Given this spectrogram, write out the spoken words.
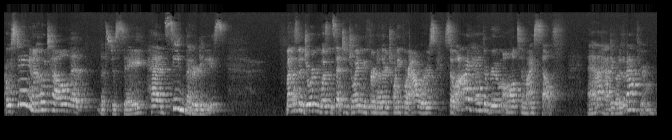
I was staying in a hotel that, let's just say, had seen better days. My husband Jordan wasn't set to join me for another 24 hours, so I had the room all to myself, and I had to go to the bathroom.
